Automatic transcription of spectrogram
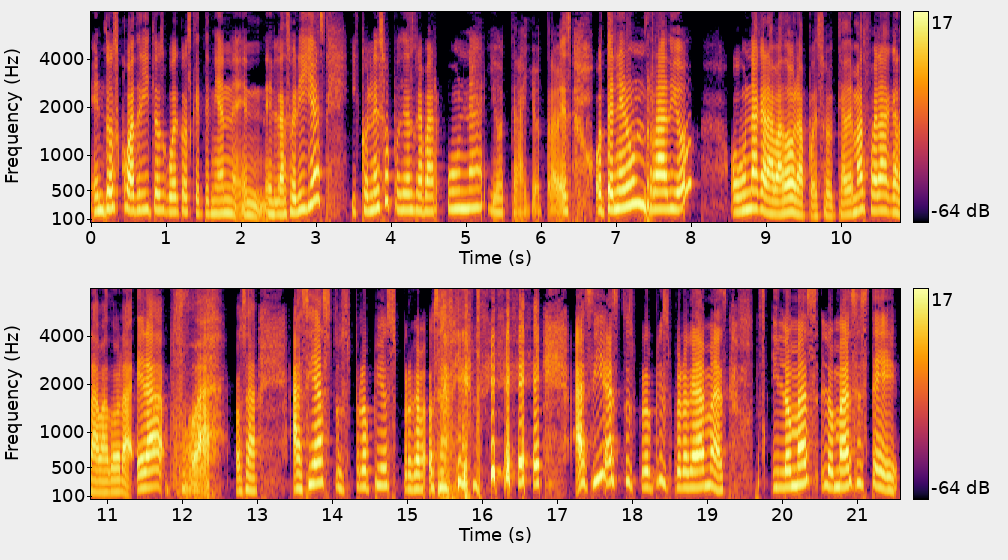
en dos cuadritos huecos que tenían en, en, las orillas y con eso podías grabar una y otra y otra vez. O tener un radio o una grabadora, pues, que además fuera grabadora. Era, o sea, hacías tus propios programas, o sea, fíjate, hacías tus propios programas. Y lo más, lo más, este,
